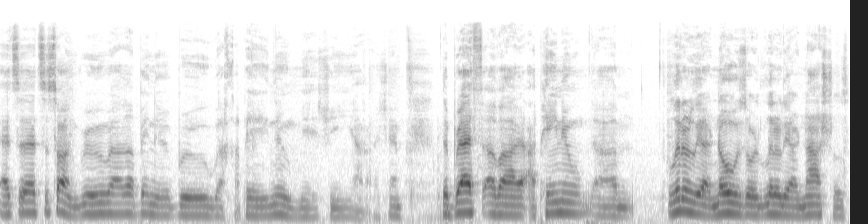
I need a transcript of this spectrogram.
That's a, that's a song. Ruach apenu, Ruach apenu Mashiach Hashem. The breath of our apenu, um, literally our nose or literally our nostrils,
